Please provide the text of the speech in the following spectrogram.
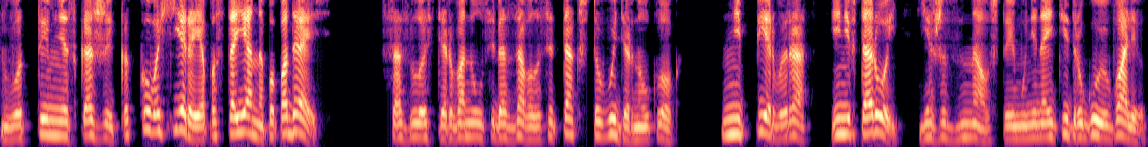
«Вот ты мне скажи, какого хера я постоянно попадаюсь?» Со злости рванул себя за волосы так, что выдернул клок. Не первый раз и не второй. Я же знал, что ему не найти другую Валию.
